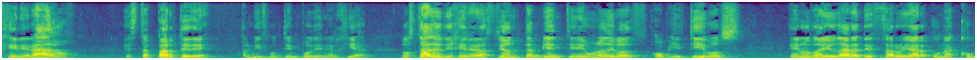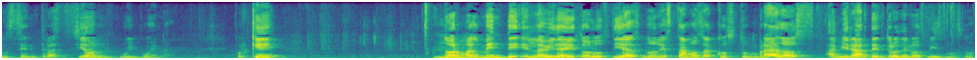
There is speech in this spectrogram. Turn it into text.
generado esta parte de al mismo tiempo de energía. Los estadios de generación también tienen uno de los objetivos en nos ayudar a desarrollar una concentración muy buena. Porque normalmente en la vida de todos los días no estamos acostumbrados a mirar dentro de nosotros mismos, ¿no?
